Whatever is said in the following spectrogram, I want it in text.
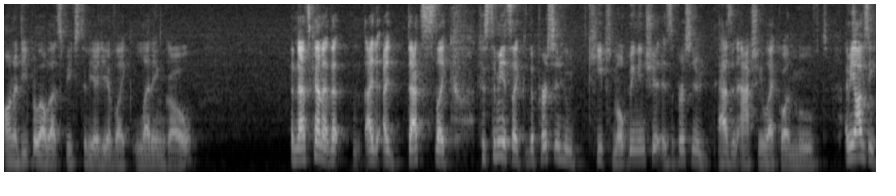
on a deeper level that speaks to the idea of like letting go. And that's kind of that I, I that's like cuz to me it's like the person who keeps moping and shit is the person who hasn't actually let go and moved. I mean obviously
